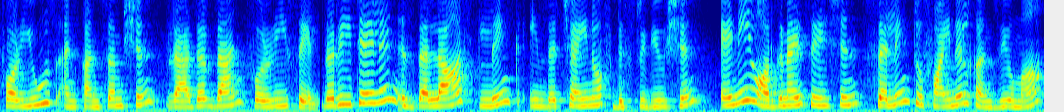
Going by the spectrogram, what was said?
for use and consumption rather than for resale. The retailing is the last link in the chain of distribution. Any organization selling to final consumer,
